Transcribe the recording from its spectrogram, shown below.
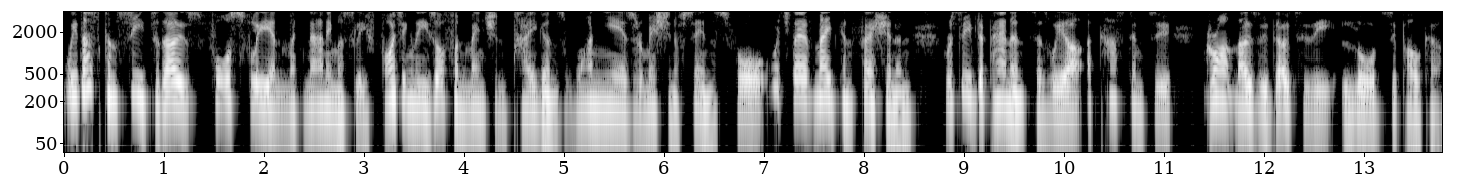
we thus concede to those forcefully and magnanimously fighting these often mentioned pagans one year's remission of sins for which they have made confession and received a penance, as we are accustomed to grant those who go to the Lord's sepulchre.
